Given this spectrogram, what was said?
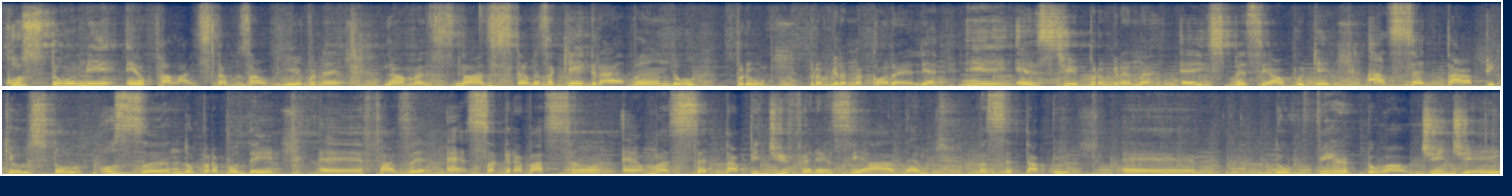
costume eu falar estamos ao vivo, né? Não, mas nós estamos aqui gravando pro programa Corélia e este programa é especial porque a setup que eu estou usando para poder é, fazer essa gravação é uma setup diferenciada, uma setup é, do Virtual DJ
